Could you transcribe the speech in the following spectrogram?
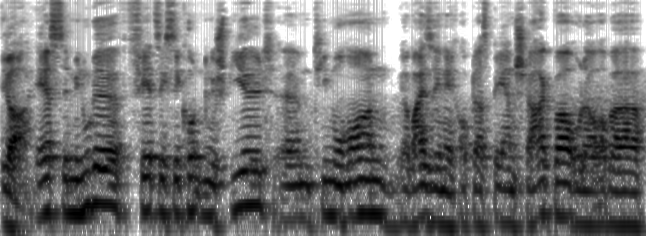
ja, erste Minute, 40 Sekunden gespielt. Ähm, Timo Horn, ja, weiß ich nicht, ob das Bären stark war oder ob er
